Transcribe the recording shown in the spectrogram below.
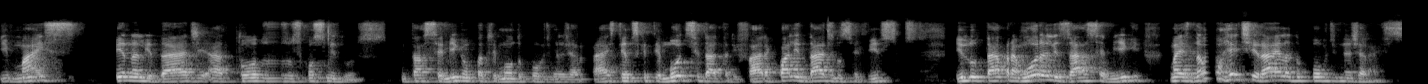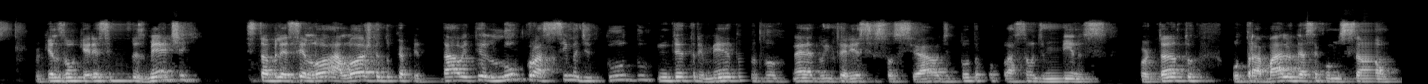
e mais penalidade a todos os consumidores. Então, a CEMIG é um patrimônio do povo de Minas Gerais, temos que ter modicidade tarifária, qualidade nos serviços, e lutar para moralizar a CEMIG, mas não retirar ela do povo de Minas Gerais, porque eles vão querer simplesmente estabelecer a lógica do capital e ter lucro acima de tudo, em detrimento do, né, do interesse social de toda a população de Minas. Portanto, o trabalho dessa comissão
